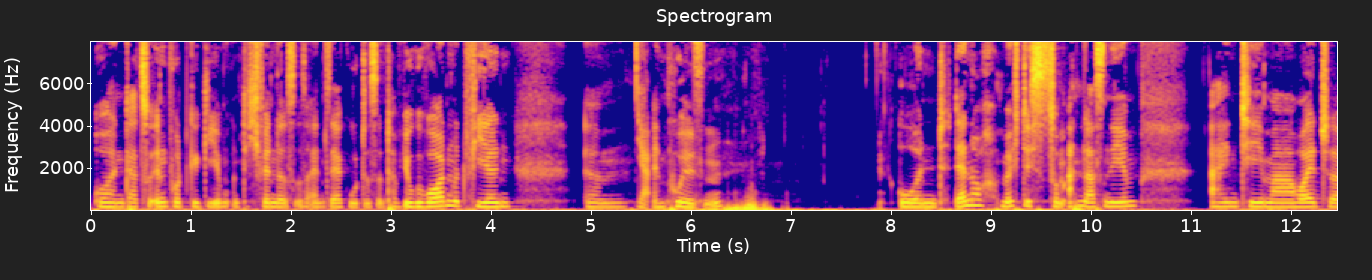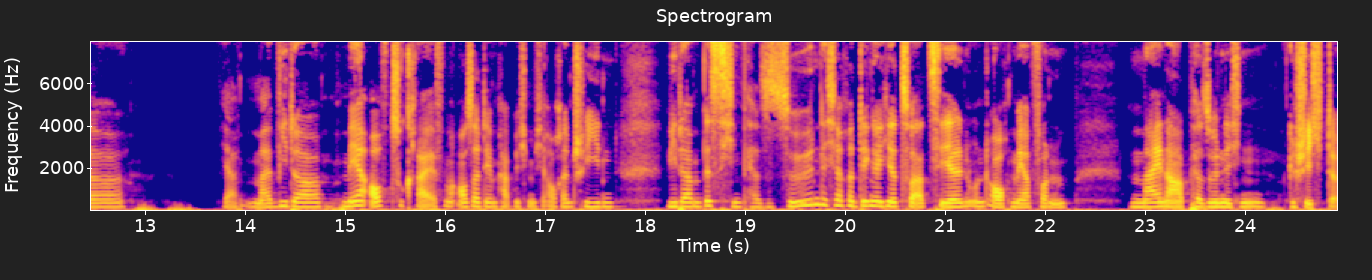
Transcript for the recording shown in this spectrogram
und dazu Input gegeben. Und ich finde, es ist ein sehr gutes Interview geworden mit vielen ähm, ja, Impulsen. Und dennoch möchte ich es zum Anlass nehmen, ein Thema heute ja mal wieder mehr aufzugreifen. Außerdem habe ich mich auch entschieden, wieder ein bisschen persönlichere Dinge hier zu erzählen und auch mehr von meiner persönlichen Geschichte.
